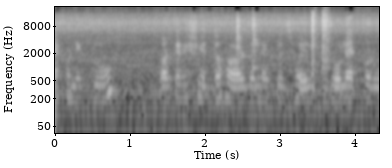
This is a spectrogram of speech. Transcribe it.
এখন একটু তরকারি সেদ্ধ হওয়ার জন্য একটু ঝোল ঝোল অ্যাড করব।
